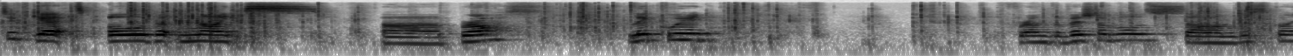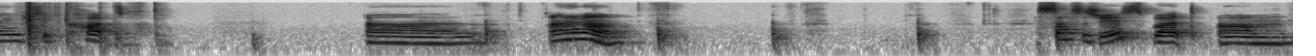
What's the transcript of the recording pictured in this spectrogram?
to get all the nice uh, broth, liquid from the vegetables, so I'm just going to cut, uh, I don't know, sausages, but um,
